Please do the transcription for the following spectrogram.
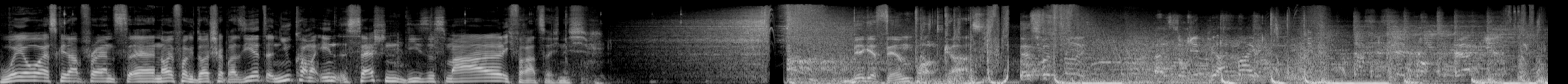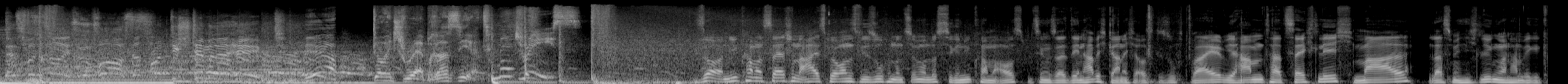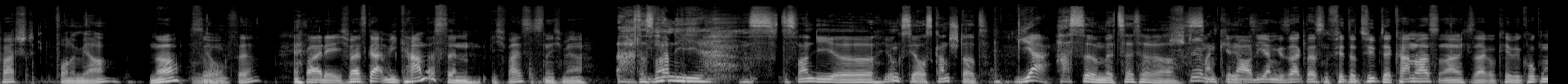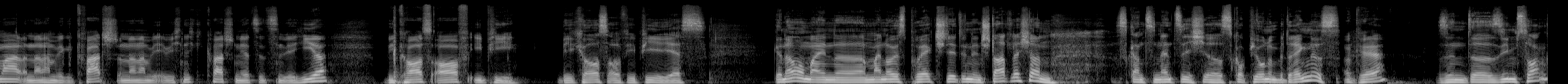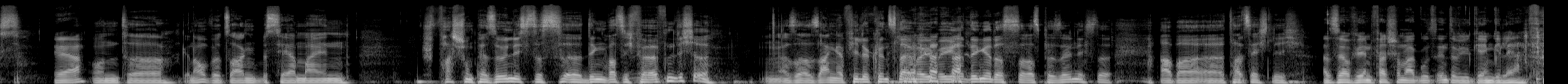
Weyo, es geht ab, Friends. Äh, neue Folge Deutschrap rasiert. Newcomer in Session dieses Mal. Ich verrate es euch nicht. Big FM Podcast. Es wird Zeit, also gebt mir ein Mic. Das ist Hip-Hop, hört ihr? Es wird Zeit für was, das Rap die Stimme erhebt. Ja. Deutschrap rasiert. Mit Reese. So, Newcomer Session heißt bei uns, wir suchen uns immer lustige Newcomer aus, beziehungsweise den habe ich gar nicht ausgesucht, weil wir haben tatsächlich mal, lass mich nicht lügen, wann haben wir gequatscht? Vor einem Jahr, Ne? so So, ungefähr. Friday. Ich weiß gar nicht, wie kam das denn? Ich weiß es nicht mehr. Ach, das waren die, das, das waren die äh, Jungs hier aus Cannstatt. Ja, Hassem etc. Stimmt, Sunkit. genau. Die haben gesagt, das ist ein fitter Typ, der kann was. Und dann habe ich gesagt, okay, wir gucken mal. Und dann haben wir gequatscht und dann haben wir ewig nicht gequatscht. Und jetzt sitzen wir hier because of EP. Because of EP, yes. Genau, mein, äh, mein neues Projekt steht in den Startlöchern. Das Ganze nennt sich äh, Skorpion im Bedrängnis. Okay? Sind äh, sieben Songs. Ja. Und äh, genau, würde sagen, bisher mein fast schon persönlichstes äh, Ding, was ich veröffentliche. Also sagen ja viele Künstler immer über ihre Dinge, das ist so das Persönlichste. Aber äh, tatsächlich, Hast du auf jeden Fall schon mal ein gutes Interview-Game gelernt.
